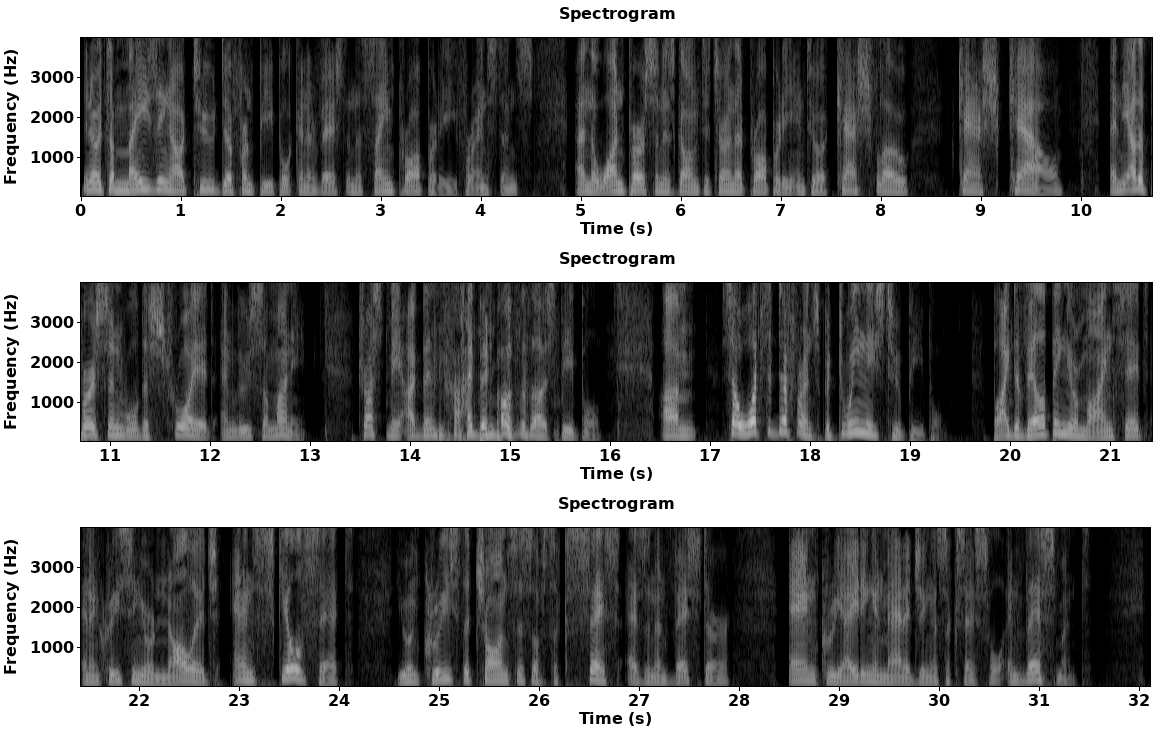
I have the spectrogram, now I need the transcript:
You know, it's amazing how two different people can invest in the same property, for instance, and the one person is going to turn that property into a cash flow cash cow, and the other person will destroy it and lose some money. Trust me, I've been I've been both of those people. Um, so what's the difference between these two people? By developing your mindset and increasing your knowledge and skill set, you increase the chances of success as an investor and creating and managing a successful investment.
